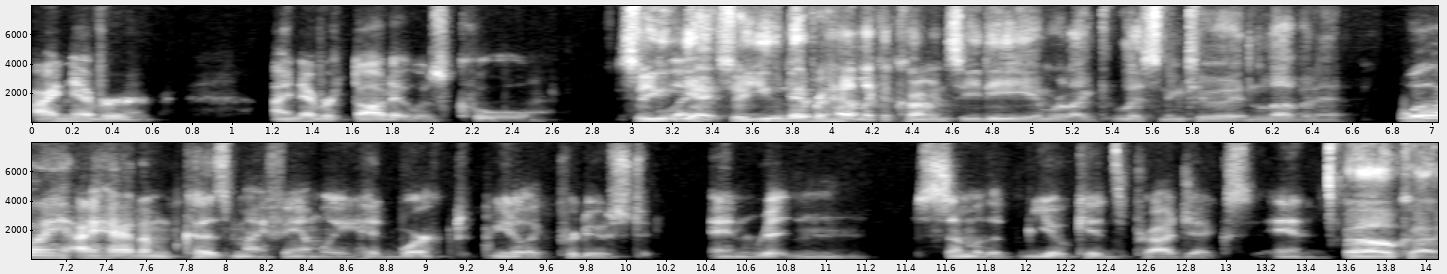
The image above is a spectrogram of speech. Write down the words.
I never i never thought it was cool So you Like- yeah, so you never had like a Carman CD and were like listening to it and loving it. well i, I had them because my family had worked you know like produced and written some of the yo kids projects and Oh, okay.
